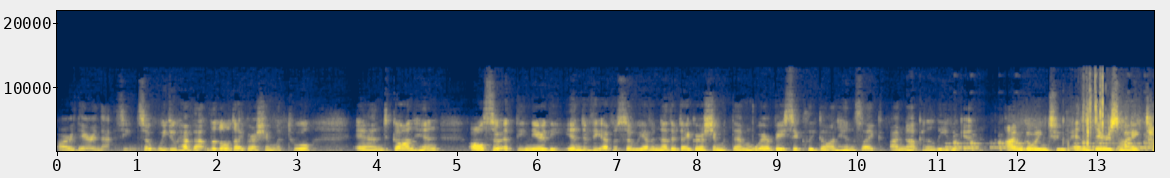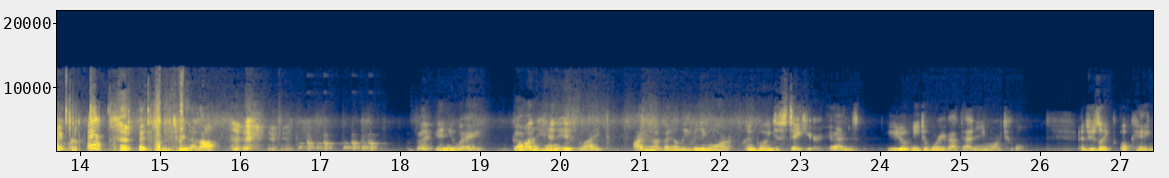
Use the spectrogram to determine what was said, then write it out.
are there in that scene. So we do have that little digression with Tool and Ganhin. Also, at the near the end of the episode, we have another digression with them where basically Ganhin's like, "I'm not going to leave again. I'm going to." And there's my timer. But turn that off. but anyway, Ganhin is like, "I'm not going to leave anymore. I'm going to stay here, and you don't need to worry about that anymore, Tool." And she's like, "Okay,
